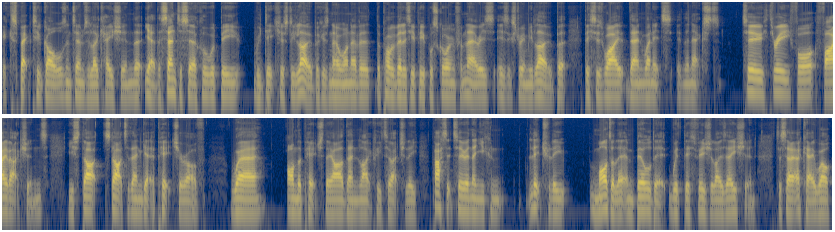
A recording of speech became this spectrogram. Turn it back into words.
expected goals in terms of location, that yeah, the centre circle would be ridiculously low because no one ever the probability of people scoring from there is is extremely low. But this is why then when it's in the next two, three, four, five actions, you start start to then get a picture of where on the pitch they are then likely to actually pass it to, and then you can literally model it and build it with this visualization to say, okay, well,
